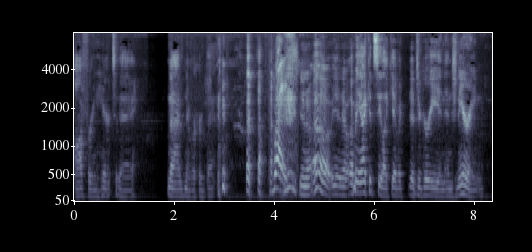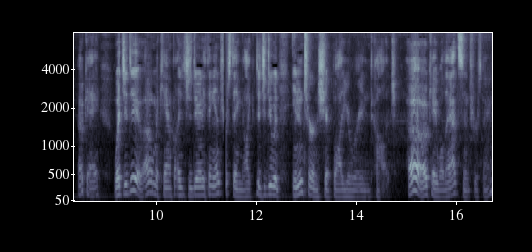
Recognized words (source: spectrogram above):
offering here today? No, I've never heard that. Right. You know, oh, you know, I mean, I could see like you have a, a degree in engineering. Okay, what'd you do? Oh, mechanical. Did you do anything interesting? Like, did you do an internship while you were in college? Oh, okay. Well, that's interesting.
